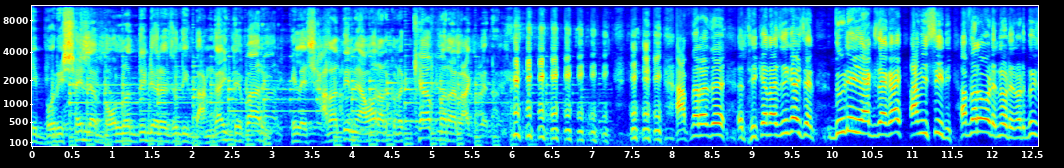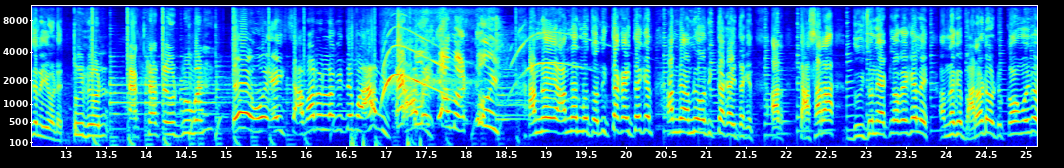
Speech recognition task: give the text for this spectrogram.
এই বরিশাইলা বলদ দুইটারে যদি বাঙ্গাইতে পারি এলে সারাদিনে আমার আর কোনো খ্যাপ মারা লাগবে না। আপনারা যে ঠিকানা জিগাইছেন দুইটাই এক জায়গায় আমি চিনি। আপনারা ওঠেন ওঠেন ওঠেন দুইজনেই ওঠেন। দুজন একসাথে উঠবো মানে? এ ও এই সামানের লগে যাব আমি আমি আমার তুই আপনি আপনার মতো ওদিক তাকাই থাকেন আপনি আপনি ওদিক তাকাই থাকেন। আর তাছাড়া দুইজনে এক লগে গেলে আপনাকে ভাড়াটা একটু কম হইবে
